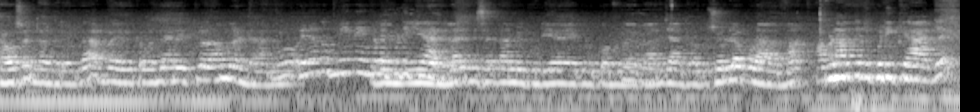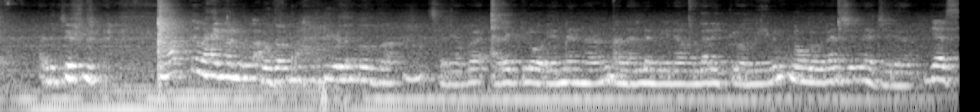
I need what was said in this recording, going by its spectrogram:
தௌசண்ட் வந்துருக்குதா அப்போ இதுக்கு வந்து அரை கிலோ தான் வேண்டாம். எனக்கு மீன் எங்களை பிடிக்காது. தம்பி குட்டியை கொடுக்கணும் ஜாக்கிரதை சொல்லக்கூடாதுமா அவ்வளோத்துக்கு பிடிக்காது. அடிச்சு பார்த்து வாங்கி கொண்டு முதல் குட்டி எழுந்துதான் சரி அப்போ அரை கிலோ என்னென்னாலும் நான் நல்ல மீனை வந்து அரை கிலோ மீனும் நூறு கிராம் சின்ன வச்சுக்கிறேன் எஸ்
